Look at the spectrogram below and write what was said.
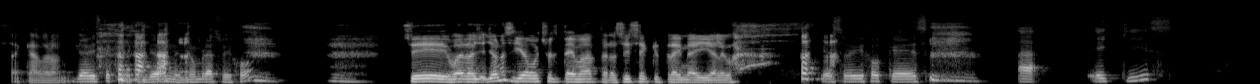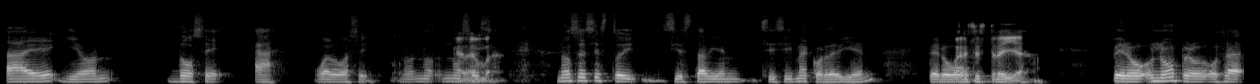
está cabrón. ¿Ya viste que le cambiaron el nombre a su hijo? Sí, bueno, yo, no he mucho el tema, pero sí sé que traen ahí algo. Que su hijo que es AX AE-12A o algo así. No, no, no sé, si, no sé si estoy, si está bien, si sí me acordé bien, pero. Parece estrella. Pero no, pero, o sea,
